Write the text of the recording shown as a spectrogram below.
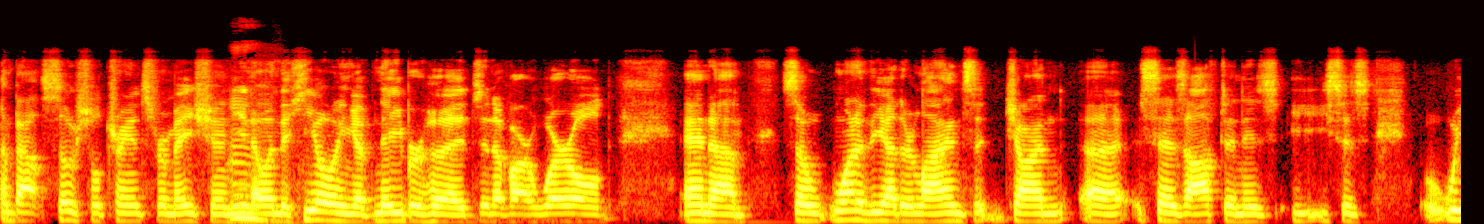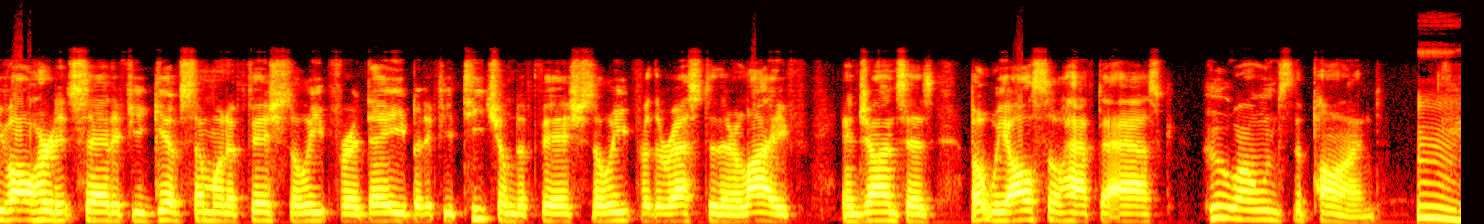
about social transformation, mm. you know, and the healing of neighborhoods and of our world. And um, so one of the other lines that John uh, says often is he, says, "We've all heard it said, if you give someone a fish, they'll eat for a day, but if you teach them to fish, they'll eat for the rest of their life." And John says, "But we also have to ask." Who owns the pond? Mm.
